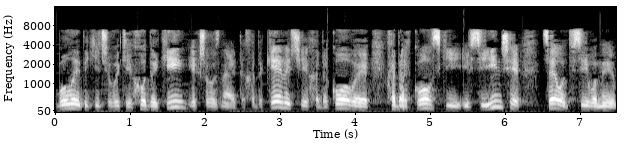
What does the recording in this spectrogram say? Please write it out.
Були такі чоловіки Ходаки, якщо ви знаєте, Ходакевичі, Ходакови, Ходорковський і всі інші. Це от всі вони,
